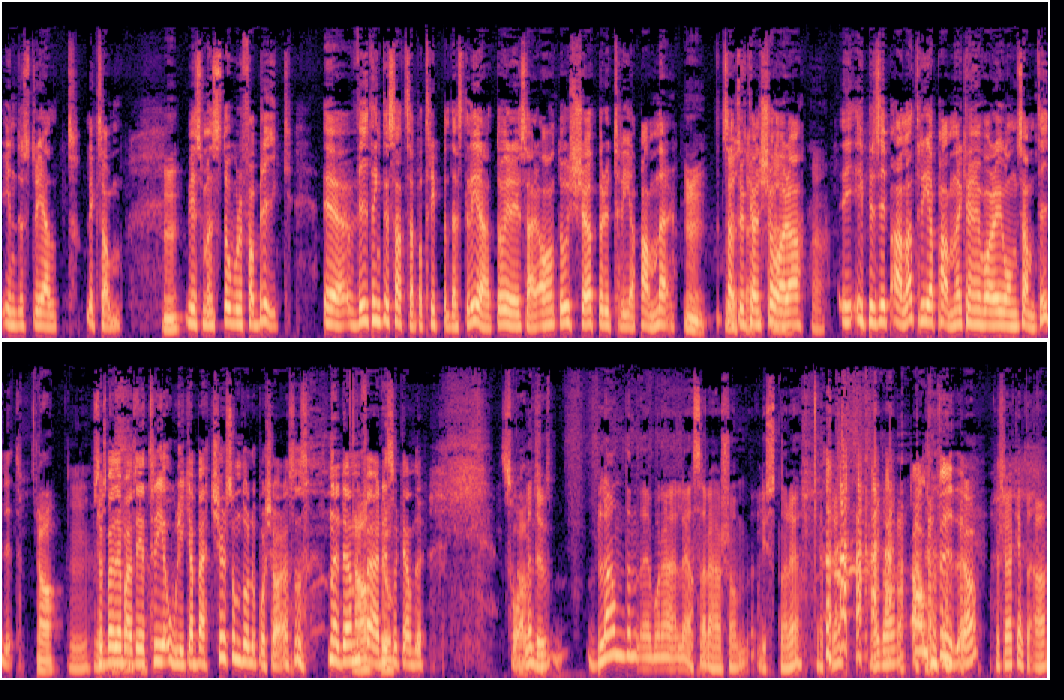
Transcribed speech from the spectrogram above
industriellt, liksom, Mm. vi är som en stor fabrik. Eh, vi tänkte satsa på trippeldestillerat, då är det ju så här, ja, då köper du tre pannor. Mm. Så att du det. kan köra, Ja, ja. I, i princip alla tre pannor kan ju vara igång samtidigt. Ja. Mm, Så det är bara att det är tre olika batcher som du håller på att köra. Så när den är Ja, färdig jo. så kan du... Så. Men du, bland den, eh, våra läsare här som lyssnare, heter det. Alltid, ja. försök inte. Ja.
